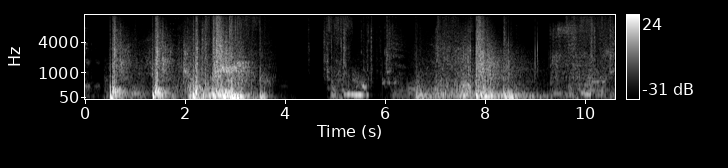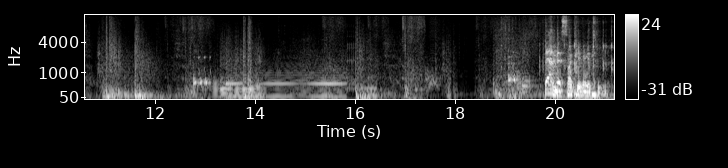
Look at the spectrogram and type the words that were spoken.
Damn it, it's not giving it to me.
